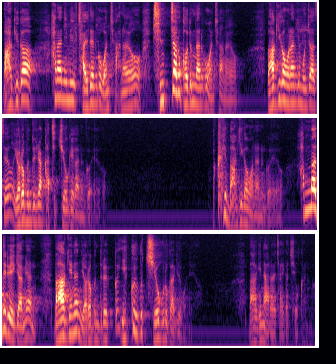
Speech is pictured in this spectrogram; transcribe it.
마귀가 하나님 일 잘 되는 거 원치 않아요. 진짜로 거듭나는 거 원치 않아요. 마귀가 원하는 게 뭔지 아세요? 여러분들이랑 같이 지옥에 가는 거예요. 그게 마귀가 원하는 거예요. 한마디로 얘기하면 마귀는 여러분들을 이끌고 지옥으로 가길 원해요. 마귀는 알아요 자기가 지옥 가는 거.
